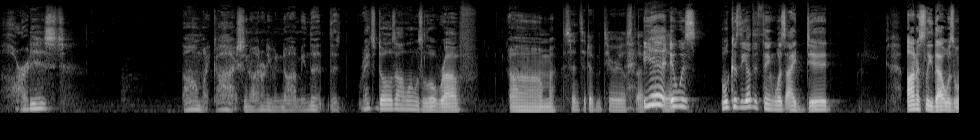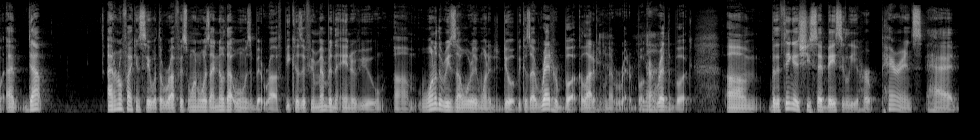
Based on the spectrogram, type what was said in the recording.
Hardest. Oh my gosh, you know, I don't even know. I mean, the the Rachel Dolezal one was a little rough. Um, Sensitive material stuff. yeah, it was well because the other thing was I did. Honestly, that was I, that. I don't know if I can say what the roughest one was. I know that one was a bit rough because if you remember the interview, um, one of the reasons I really wanted to do it because I read her book. A lot of people never read her book. I read the book, um, but the thing is, she said basically her parents had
